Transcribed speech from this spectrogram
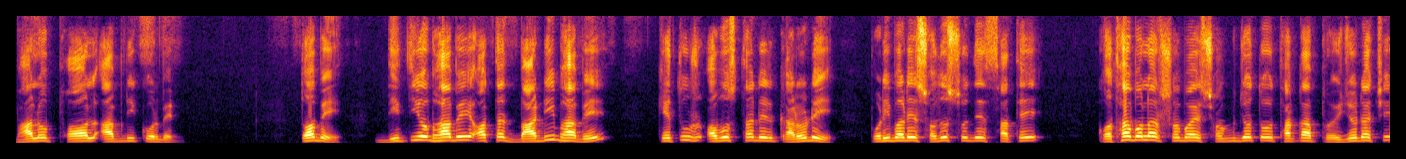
ভালো ফল আপনি করবেন। তবে দ্বিতীয়ভাবে অর্থাৎ বাণীভাবে কেতুর অবস্থানের কারণে পরিবারের সদস্যদের সাথে কথা বলার সময় সংযত থাকা প্রয়োজন আছে।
